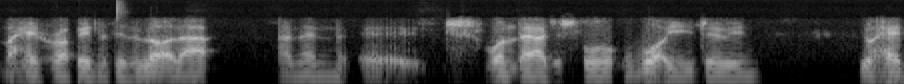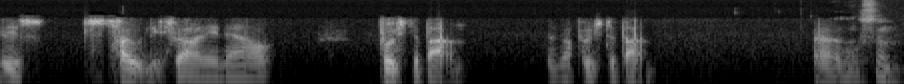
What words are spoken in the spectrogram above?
My head rubbing, I did a lot of that, and then uh, just one day I just thought, what are you doing? Your head is totally shiny now. Push the button, and I pushed the button. Um, Awesome.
